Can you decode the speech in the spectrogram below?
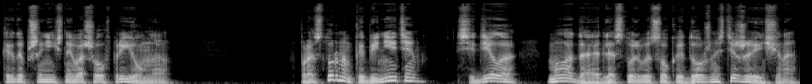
когда Пшеничный вошел в приемную. В просторном кабинете сидела молодая для столь высокой должности женщина.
